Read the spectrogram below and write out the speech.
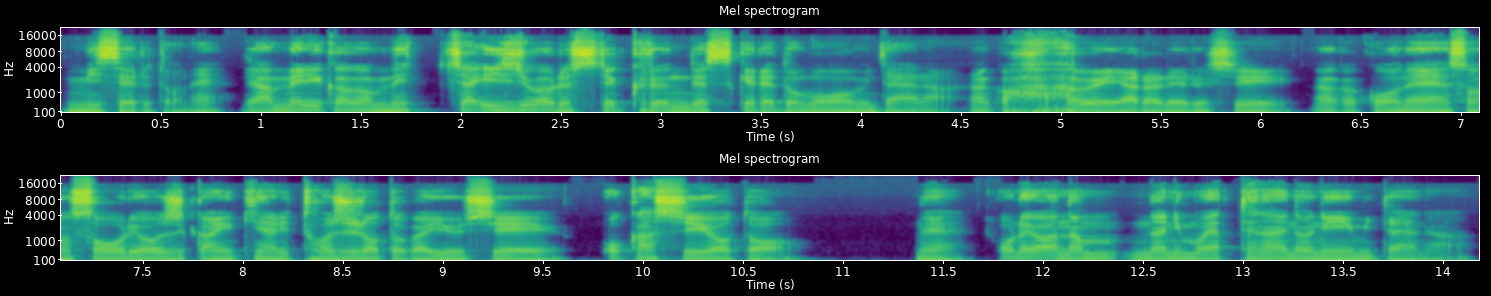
見せるとね。で、アメリカがめっちゃ意地悪してくるんですけれども、みたいな。なんかファーウェイやられるし、なんかこうね、その総領事館いきなり閉じろとか言うし、おかしいよと。ね、俺は何何もやってないのに、みたいな。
